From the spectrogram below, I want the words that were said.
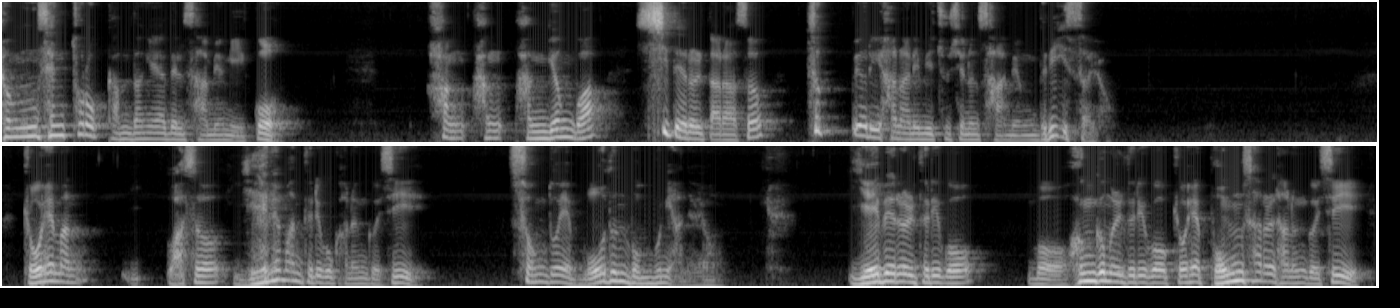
평생토록 감당해야 될 사명이 있고 환, 환, 환경과 시대를 따라서 특별히 하나님이 주시는 사명들이 있어요. 교회만 와서 예배만 드리고 가는 것이 성도의 모든 본분이 아니에요. 예배를 드리고 뭐 헌금을 드리고 교회 봉사를 하는 것이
